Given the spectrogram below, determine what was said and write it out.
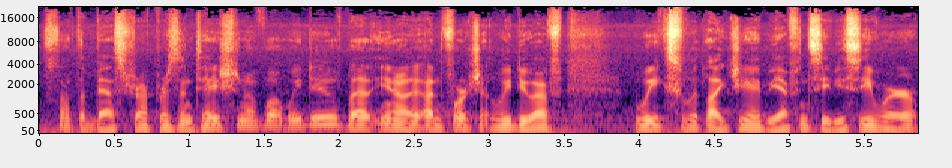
it's not the best representation of what we do. But you know, unfortunately, we do have weeks with like GABF and CBC where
